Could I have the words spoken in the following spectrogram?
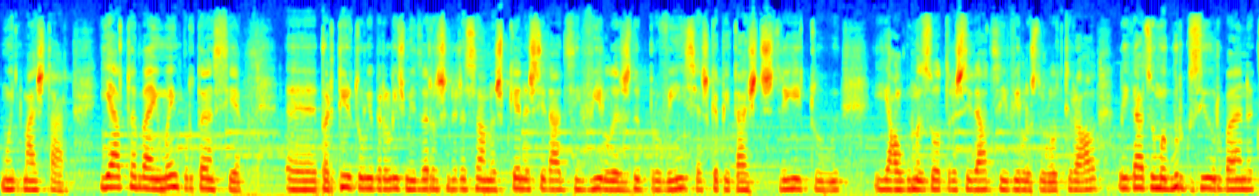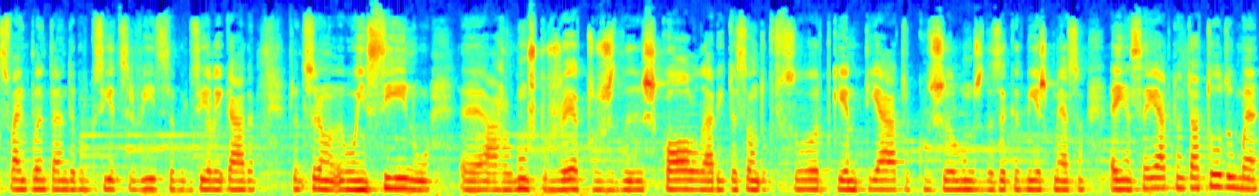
muito mais tarde. E há também uma importância, a partir do liberalismo e da regeneração, nas pequenas cidades e vilas de províncias, capitais de distrito e algumas outras cidades e vilas do litoral, ligados a uma burguesia urbana que se vai implantando, a burguesia de serviço, a burguesia ligada, portanto, serão o ensino, eh, há alguns projetos de escola, a habitação do professor, pequeno teatro, que os alunos das academias começam a ensaiar, portanto, há toda uma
